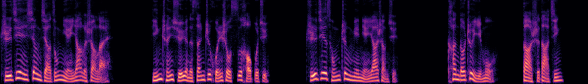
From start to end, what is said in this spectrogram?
只见象甲宗碾压了上来，银尘学院的三只魂兽丝毫不惧，直接从正面碾压上去。看到这一幕，大师大惊，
